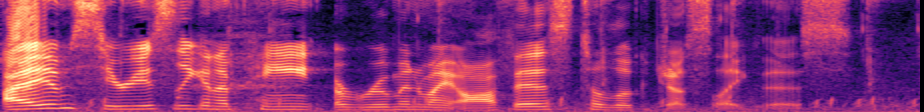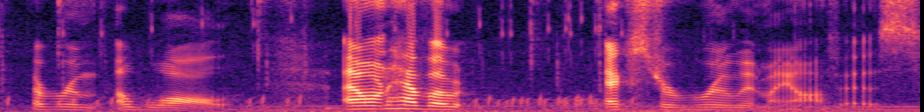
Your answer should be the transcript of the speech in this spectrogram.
I am seriously gonna paint a room in my office to look just like this. A room, a wall. I don't have a extra room in my office.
